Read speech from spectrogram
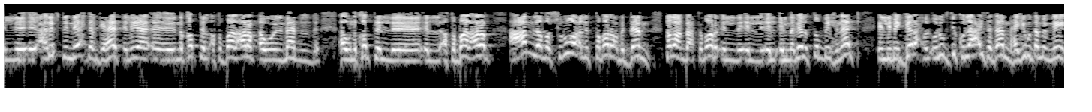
اللي عرفت إن إحدى الجهات اللي هي نقابة الأطباء العرب أو المهن أو نقابة الأطباء العرب عاملة مشروع للتبرع بالدم. طبعا باعتبار المجال الطبي هناك اللي بيتجرحوا الالوف دي كلها عايزة دم. هيجيبوا دم منين؟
